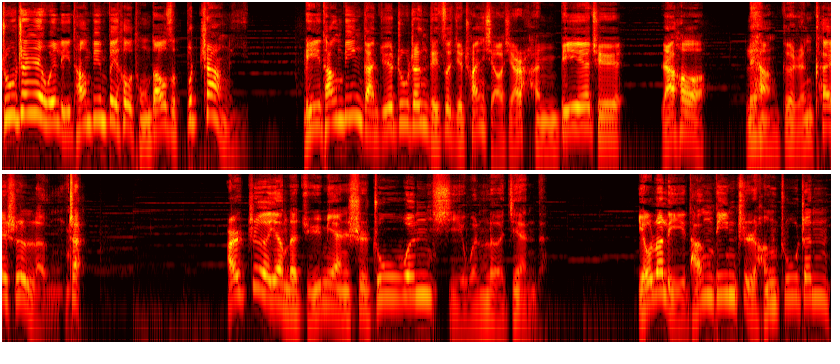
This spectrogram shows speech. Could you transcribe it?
朱桢认为李唐斌背后捅刀子不仗义，李唐斌感觉朱桢给自己穿小鞋很憋屈，然后两个人开始冷战。而这样的局面是朱温喜闻乐见的，有了李唐斌制衡朱桢，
